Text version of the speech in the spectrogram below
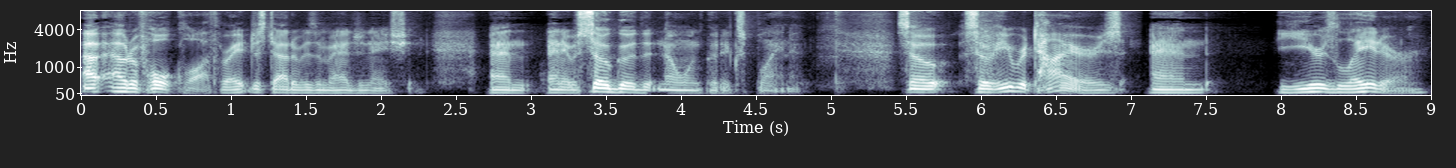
out, out of whole cloth, right? Just out of his imagination. And and it was so good that no one could explain it. So so he retires and years later,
